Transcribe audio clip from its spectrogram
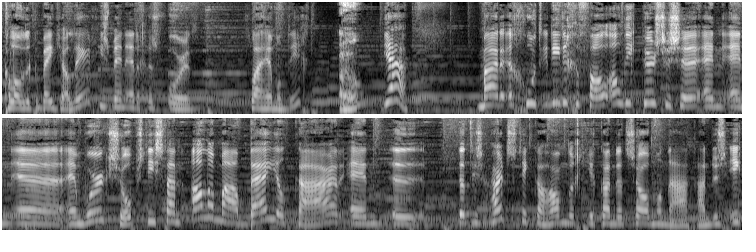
geloof dat ik een beetje allergisch ben ergens voor. Het sla helemaal dicht. Oh? Ja. Maar goed, in ieder geval, al die cursussen en, en, uh, en workshops... die staan allemaal bij elkaar. En dat is hartstikke handig. Je kan dat zo allemaal nagaan. Dus ik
